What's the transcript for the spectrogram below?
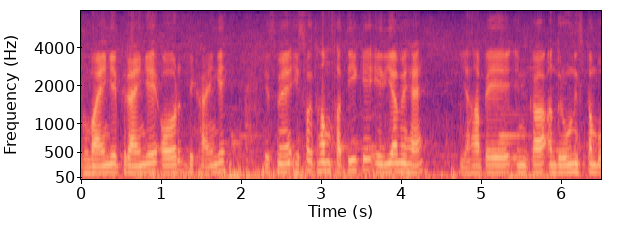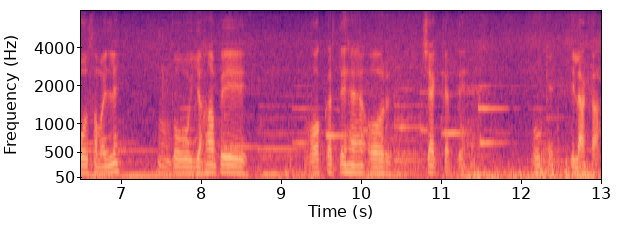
घुमाएँगे फिराएँगे और दिखाएँगे। इसमें इस वक्त हम फ़ती के एरिया में हैं। यहाँ पे इनका अंदरून इस्तंबुल समझ लें। तो यहाँ पे वॉक करते हैं और चेक करते हैं। ओके इलाका।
